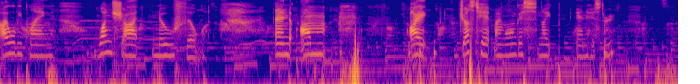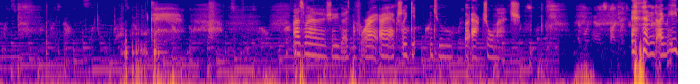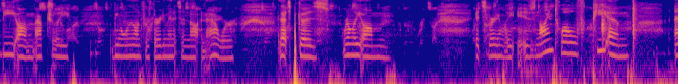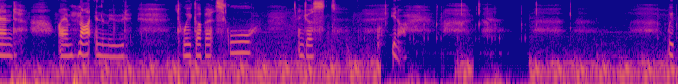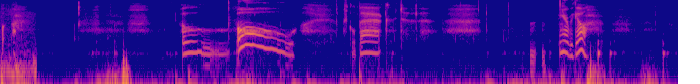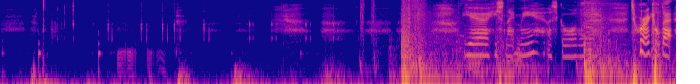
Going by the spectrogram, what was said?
I will be playing one shot, no fill. And, um, I just hit my longest snipe in history. Okay. I just wanted to show you guys before I, I actually get into an actual match. and I may be, um, actually be only on for 30 minutes and not an hour. That's because, really, um, it's very late. It is 9.12 p.m. and I am not in the mood to wake up at school and just, you know. Wait, but... Oh, oh! Let's go back. Here we go. Yeah, he sniped me. Let's go all the way back to where I killed that.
